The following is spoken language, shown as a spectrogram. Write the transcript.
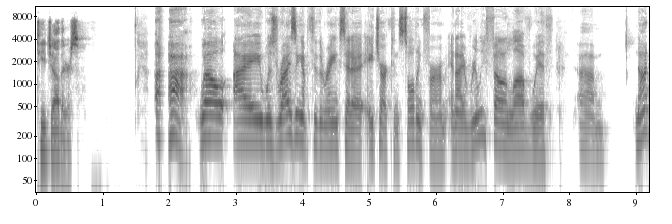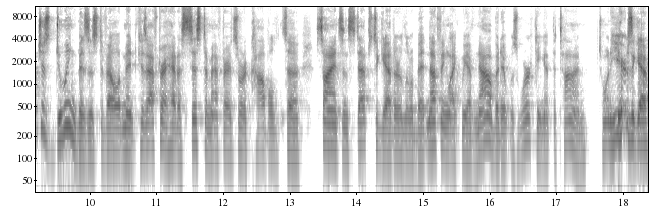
teach others. Ah, well, I was rising up through the ranks at a HR consulting firm, and I really fell in love with. Um, not just doing business development, because after I had a system, after I'd sort of cobbled science and steps together a little bit, nothing like we have now, but it was working at the time, 20 years ago.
